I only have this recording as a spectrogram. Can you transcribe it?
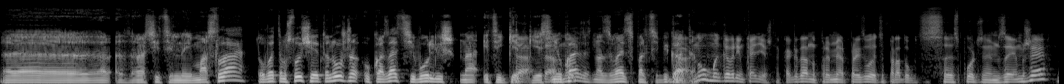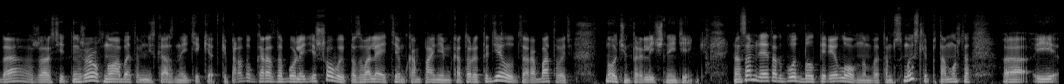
э, растительные масла, то в этом случае это нужно указать всего лишь на этикетке. Да, если да, не указывать, ну, называется фальсификатом. Да, ну, мы говорим, конечно, когда, например, производится продукт с использованием ЗМЖ, да, растительных жиров, но об этом не сказано на этикетке. Продукт гораздо более дешевый и позволяет тем компаниям, которые это делают, зарабатывать ну, очень приличные деньги. На самом деле этот год был переломным в этом смысле, потому что э, и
